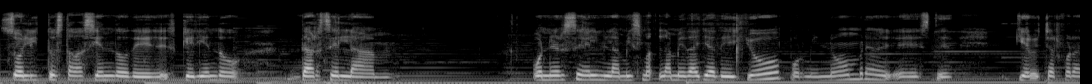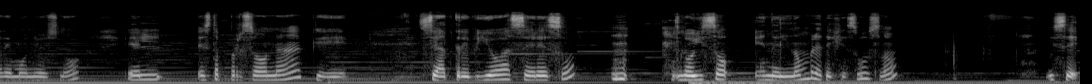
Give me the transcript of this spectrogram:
solito estaba haciendo de, queriendo darse la ponerse la misma la medalla de yo por mi nombre este quiero echar fuera demonios no él esta persona que se atrevió a hacer eso lo hizo en el nombre de Jesús no dice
